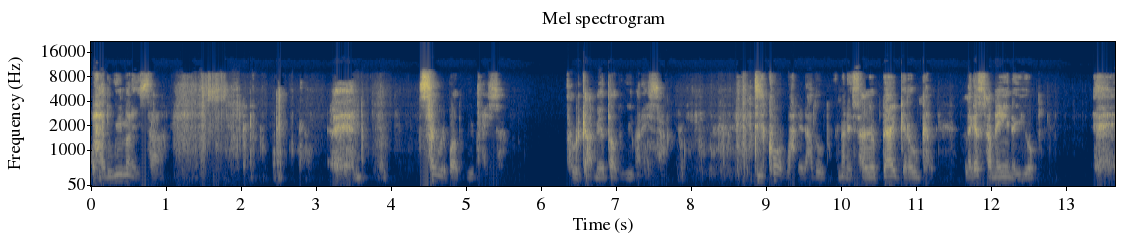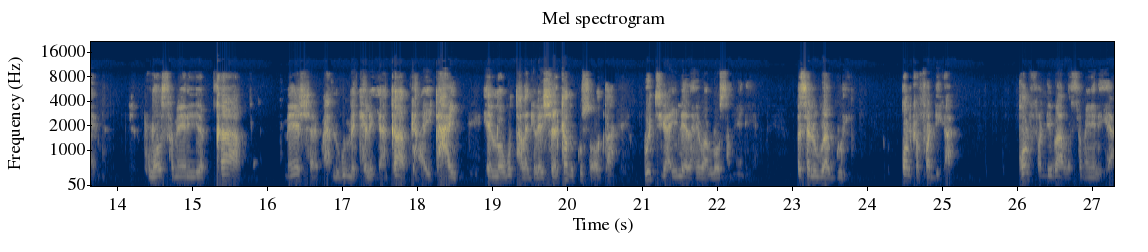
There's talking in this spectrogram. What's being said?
waxaad ugu imanaysaa sawir baad ugu imanaysaa sawir gacmeedaad ugu imanaysaa dicoor wax la yidhahdo ugu imanaysaa oo backgroundka laga samaynayo loo samaynayo qaab meesha wax lagu metelaya qaabka ay tahay ee loogu talagalay sheekada ku socota wejiga ay leedahay baa loo samaynaya masalan waa guri qolka fadhiga qol fadhi baa la samaynaya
